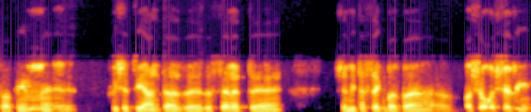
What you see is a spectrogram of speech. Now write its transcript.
סרטים, כפי שציינת, זה, זה סרט שמתעסק ב- ב- בשורש שלי.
